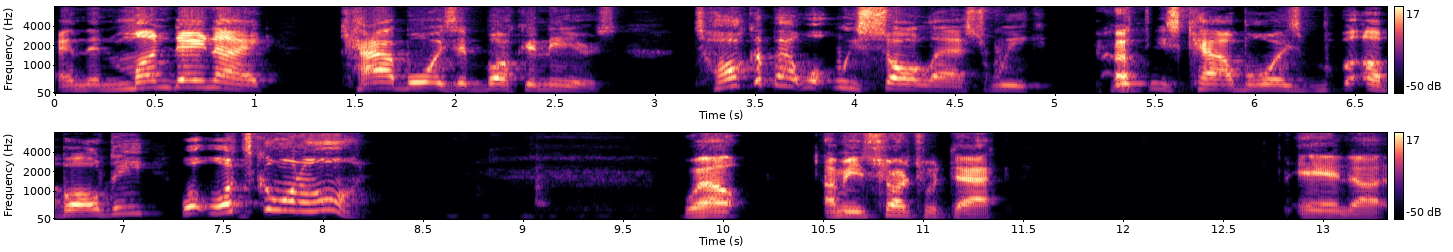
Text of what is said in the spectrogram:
and then Monday night Cowboys at Buccaneers. Talk about what we saw last week with these Cowboys, uh, Baldy. What, what's going on? Well, I mean, it starts with Dak. And uh,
